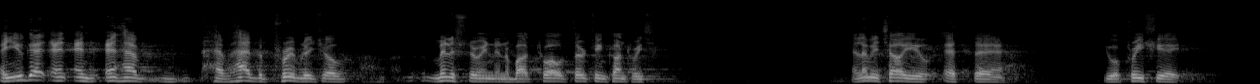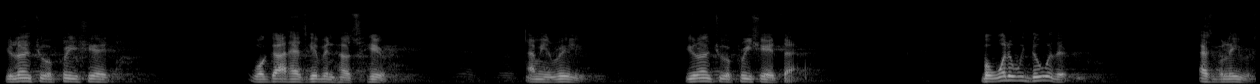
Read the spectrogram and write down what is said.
and you get and, and, and have have had the privilege of ministering in about 12 13 countries and let me tell you at uh, you appreciate you learn to appreciate what god has given us here I mean, really. You learn to appreciate that? But what do we do with it as believers?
